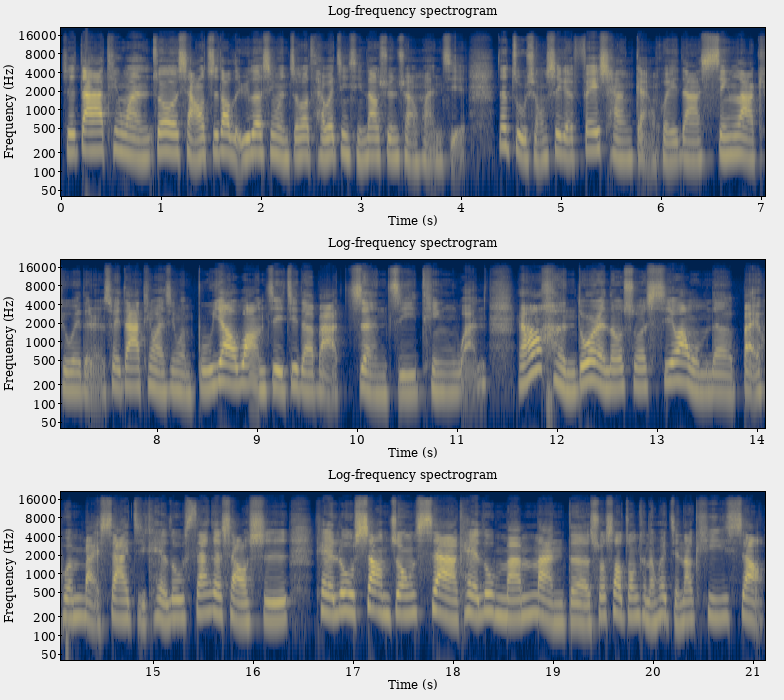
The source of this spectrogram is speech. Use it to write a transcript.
就是大家听完所有想要知道的娱乐新闻之后，才会进行到宣传环节。那祖雄是一个非常敢回答辛辣 Q&A 的人，所以大家听完新闻不要忘记记得把整集听完。然后很多人都说希望我们的百分百下一集可以录三个小时，可以录上中。下可以录满满的，说少中可能会剪到 k 笑。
